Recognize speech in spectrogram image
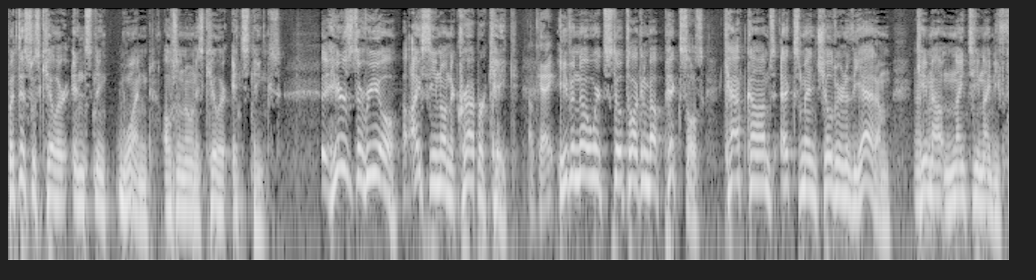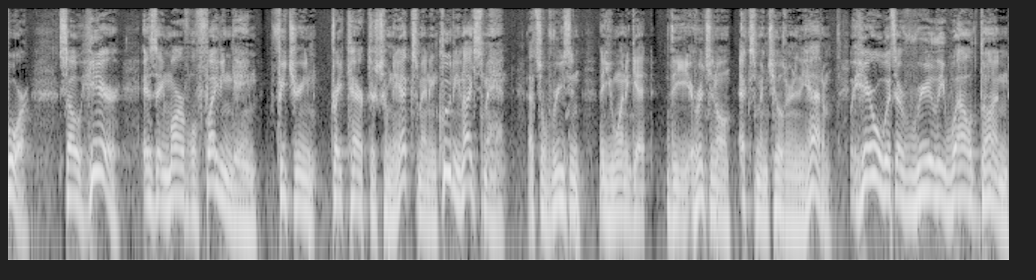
But this was Killer Instinct 1, also known as Killer Instincts. Here's the real icing on the crapper cake. Okay. Even though we're still talking about pixels, Capcom's X Men Children of the Atom came out in 1994. So here is a Marvel fighting game featuring great characters from the X Men, including Iceman. That's the reason that you want to get the original X Men Children of the Atom. Here was a really well done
